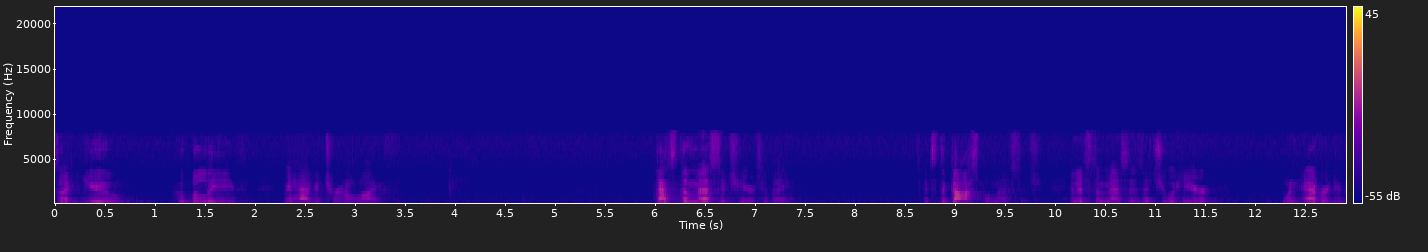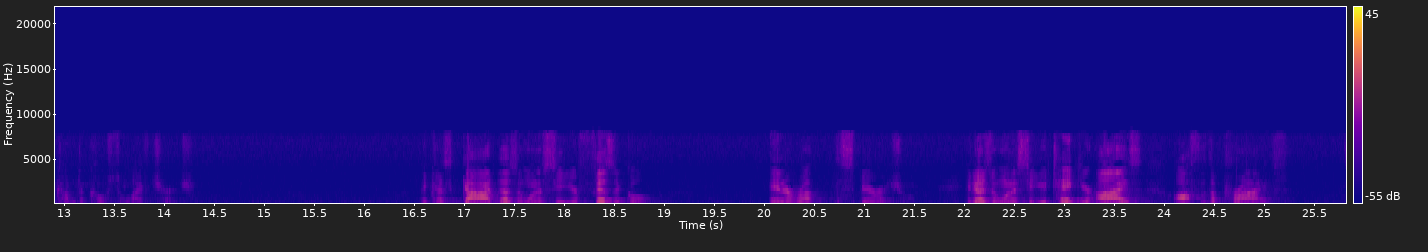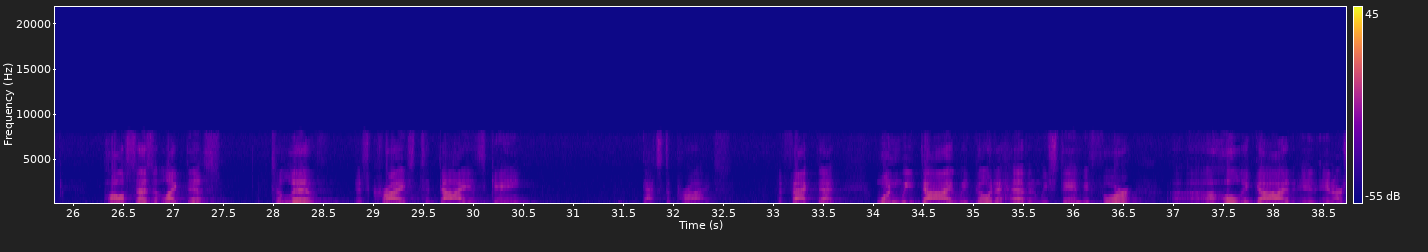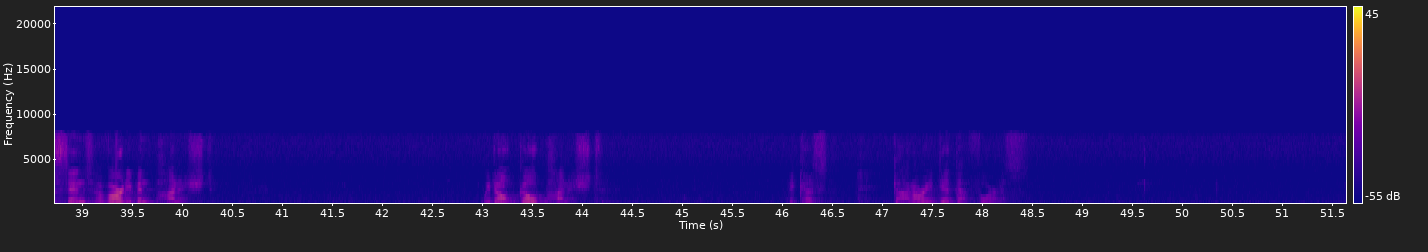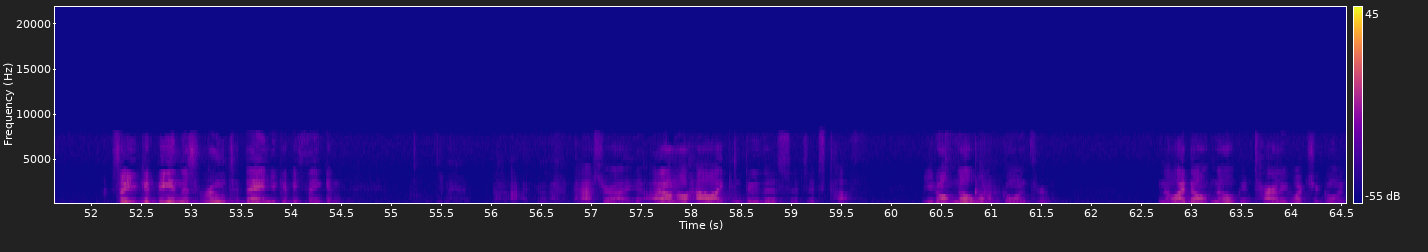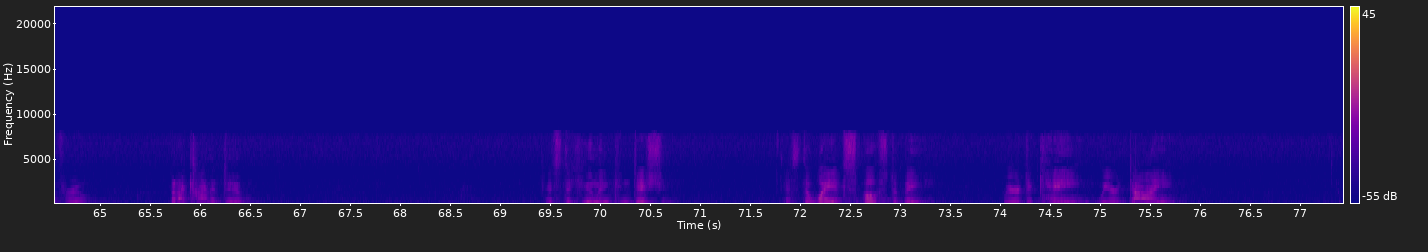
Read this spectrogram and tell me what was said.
so that you who believe may have eternal life. That's the message here today. It's the gospel message. And it's the message that you will hear whenever you come to Coastal Life Church. Because God doesn't want to see your physical interrupt the spiritual. He doesn't want to see you take your eyes off of the prize. Paul says it like this To live is Christ, to die is gain. That's the prize. The fact that when we die, we go to heaven. We stand before a, holy God, and, and our sins have already been punished. We don't go punished because God already did that for us. So you could be in this room today and you could be thinking, Pastor, I, I don't know how I can do this. It's, it's tough. You don't know what I'm going through. No, I don't know entirely what you're going through, but I kind of do. It's the human condition. It's the way it's supposed to be. We are decaying, we are dying.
